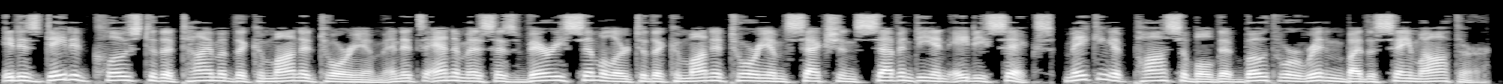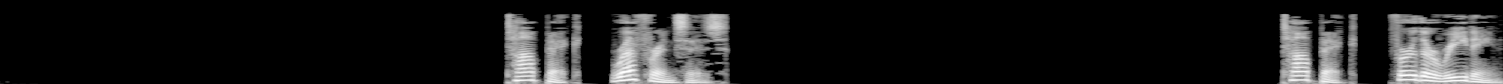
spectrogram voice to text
It is dated close to the time of the Commonitorium and its animus is very similar to the Commonitorium sections 70 and 86, making it possible that both were written by the same author. References Further reading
